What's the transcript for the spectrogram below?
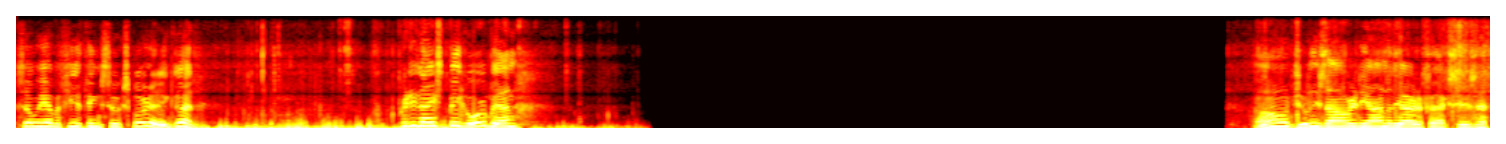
So we have a few things to explore today. Good. Pretty nice big ore bin. Oh, Julie's already onto the artifacts. Here's a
